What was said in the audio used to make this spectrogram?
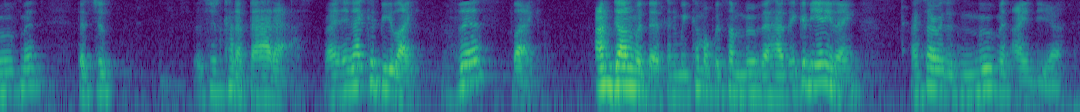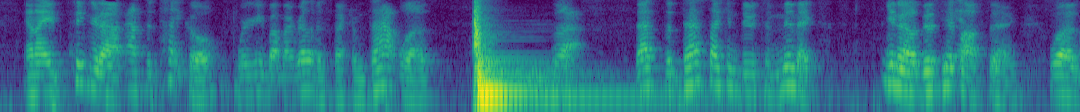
movement that's just, it's just kind of badass, right? And that could be like this, like I'm done with this, and we come up with some move that has, it could be anything. I started with this movement idea and I figured out at the taiko, worrying about my relevance spectrum, that was that. That's the best I can do to mimic, you know, this hip hop thing. Was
